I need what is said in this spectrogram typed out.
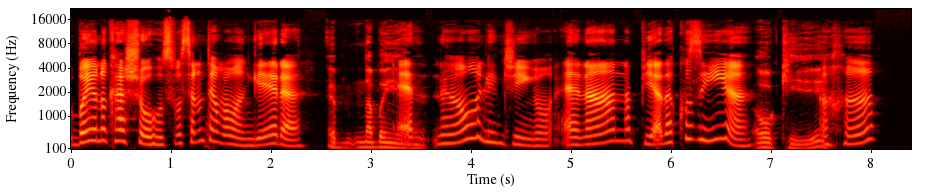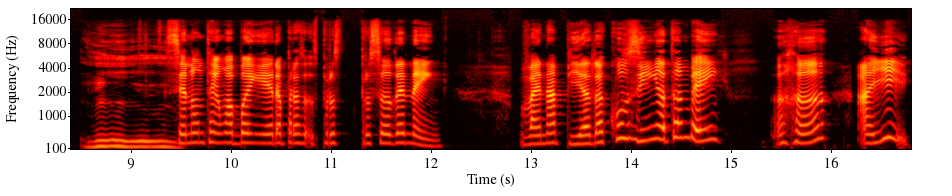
Banho no cachorro. Se você não tem uma mangueira, É na banheira. é. Não, lindinho. É na, na pia da cozinha. O quê? Aham. Hum. Você não tem uma banheira pra, pro, pro seu neném. Vai na pia da cozinha também. Aham. Aí,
